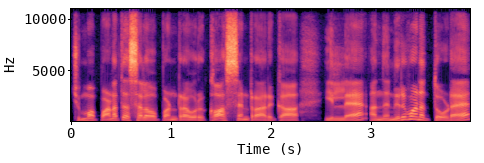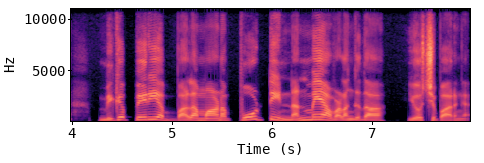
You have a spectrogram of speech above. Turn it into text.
சும்மா பணத்தை செலவு பண்ற ஒரு காஸ்ட் சென்டரா இருக்கா? இல்ல அந்த நிறுவனத்தோட மிகப்பெரிய பலமான போட்டி நன்மையா வழங்குதா? யோசிச்சு பாருங்க.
